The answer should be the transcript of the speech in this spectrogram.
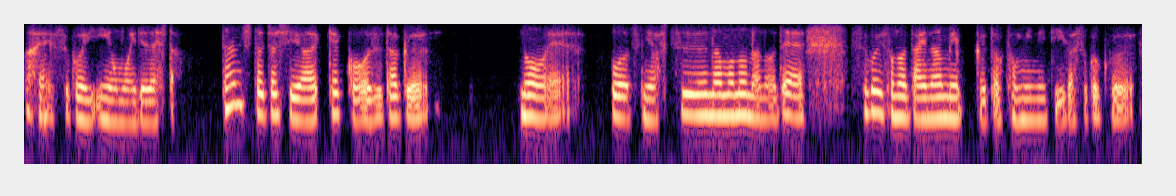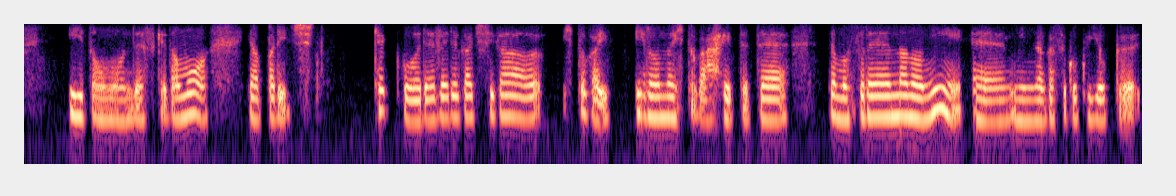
はい、すごいいい思い出でした。男子と女子は結構オズタグの、え、ポーツには普通なものなので、すごいそのダイナミックとコミュニティがすごくいいと思うんですけども、やっぱり結構レベルが違う人がいろんな人が入ってて、でもそれなのに、えー、みんながすごくよく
